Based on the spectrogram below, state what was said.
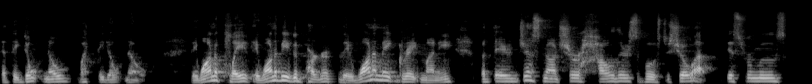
that they don't know what they don't know. They want to play, they want to be a good partner, they want to make great money, but they're just not sure how they're supposed to show up. This removes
